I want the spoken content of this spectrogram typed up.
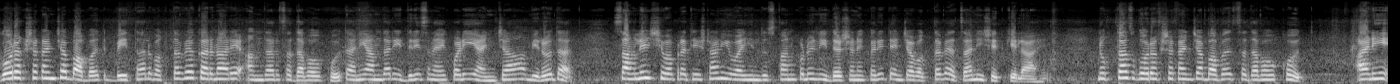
गोरक्षकांच्या बाबत बेताल वक्तव्य करणारे आमदार सदाभाऊ खोत आणि आमदार इद्रिस नायकवाडी यांच्या विरोधात सांगली शिवप्रतिष्ठान युवा हिंदुस्थानकडून निदर्शने करीत त्यांच्या वक्तव्याचा निषेध केला आहे. नुकताच गोरक्षकांच्या बाबत सदाभाऊ खोत आणि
